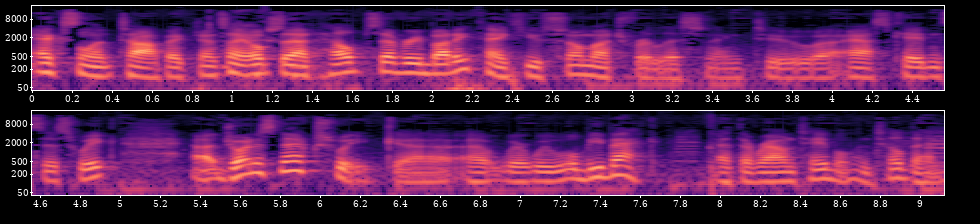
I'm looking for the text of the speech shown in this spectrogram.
Excellent topic, gents. I hope that helps everybody. Thank you so much for listening to uh, Ask Cadence this week. Uh, join us next week, uh, uh where we will be back at the roundtable. Until then,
